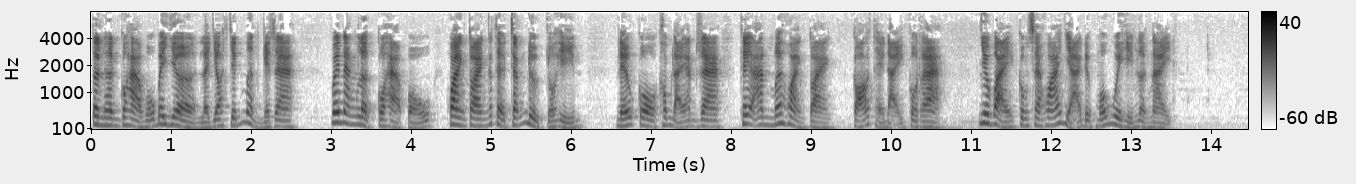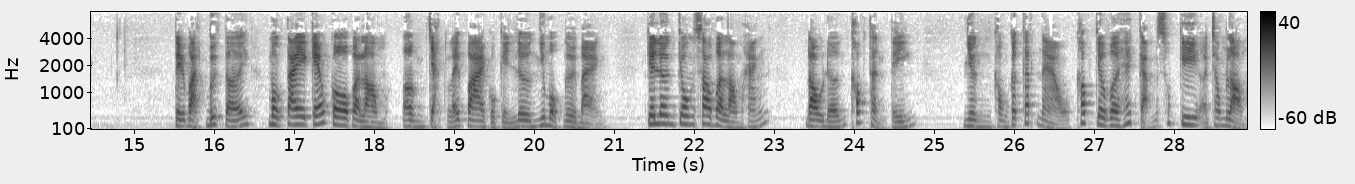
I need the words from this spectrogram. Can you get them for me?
tình hình của Hà Vũ bây giờ là do chính mình gây ra. Với năng lực của Hà Vũ, hoàn toàn có thể tránh được chỗ hiểm. Nếu cô không đẩy anh ra, thì anh mới hoàn toàn có thể đẩy cô ra. Như vậy cũng sẽ hóa giải được mối nguy hiểm lần này. Tiểu Bạch bước tới, một tay kéo cô vào lòng, ôm chặt lấy vai của Kỳ Lương như một người bạn. Kỳ Lương chôn sâu vào lòng hắn, đau đớn khóc thành tiếng. Nhưng không có cách nào khóc cho vơi hết cảm xúc kia ở trong lòng.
